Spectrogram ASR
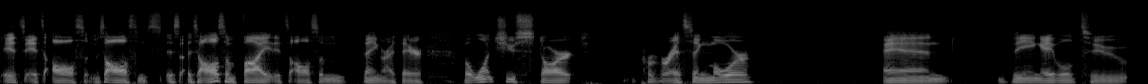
It's it's awesome. It's awesome. It's it's an awesome fight. It's an awesome thing right there. But once you start progressing more and being able to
